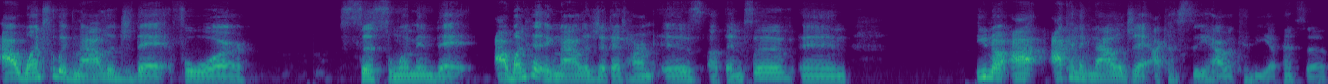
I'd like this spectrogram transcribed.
I want to acknowledge that for cis women that I want to acknowledge that that term is offensive and you know, I, I can acknowledge that. I can see how it can be offensive.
